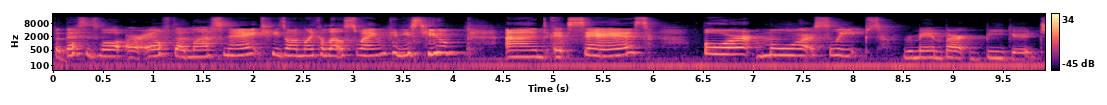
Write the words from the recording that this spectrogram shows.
But this is what our elf done last night. He's on like a little swing. Can you see him? And it says, four more sleeps. Remember, be good.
